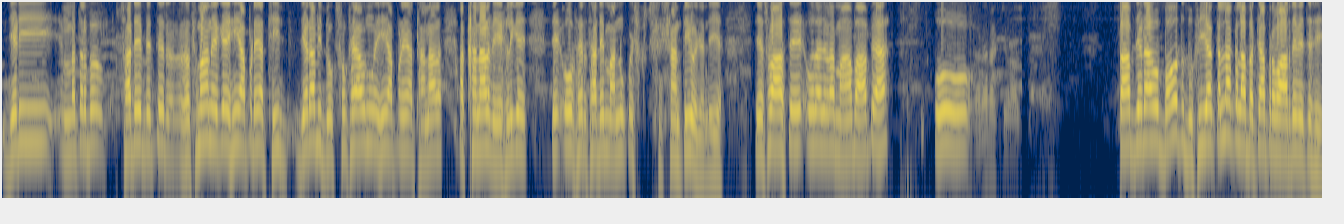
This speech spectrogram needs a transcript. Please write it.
ਜਿਹੜੀ ਮਤਲਬ ਸਾਡੇ ਵਿੱਚ ਰਸਮਾਂ ਨੇ ਕਿ ਅਸੀਂ ਆਪਣੇ ਹੱਥੀਂ ਜਿਹੜਾ ਵੀ ਦੁੱਖ ਸੁੱਖ ਆ, ਉਹਨੂੰ ਅਸੀਂ ਆਪਣੇ ਹੱਥਾਂ ਨਾਲ, ਅੱਖਾਂ ਨਾਲ ਵੇਖ ਲਈਏ ਤੇ ਉਹ ਫਿਰ ਸਾਡੇ ਮਨ ਨੂੰ ਕੁਝ ਸ਼ਾਂਤੀ ਹੋ ਜਾਂਦੀ ਹੈ ਤੇ ਇਸ ਵਾਸਤੇ ਉਹਦਾ ਜਿਹੜਾ ਮਾਂ-ਬਾਪ ਆ ਉਹ ਬਾਪ ਜਿਹੜਾ ਉਹ ਬਹੁਤ ਦੁਖੀ ਆ ਕੱਲਾ ਕੱਲਾ ਬੱਚਾ ਪਰਿਵਾਰ ਦੇ ਵਿੱਚ ਸੀ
